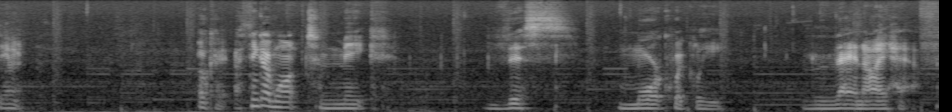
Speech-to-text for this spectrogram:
Damn it. Okay, I think I want to make this more quickly than I have.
